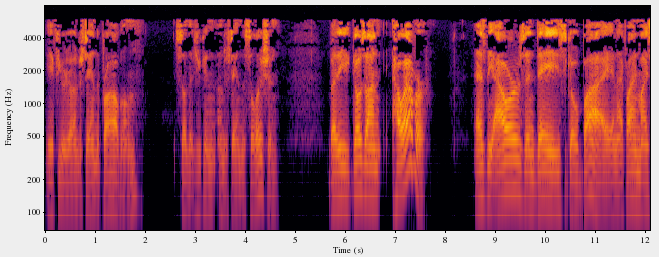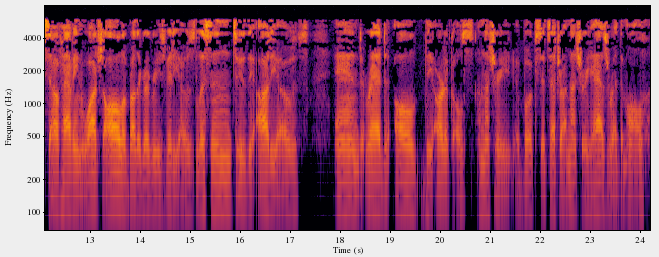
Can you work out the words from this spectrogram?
if you're to understand the problem so that you can understand the solution. But he goes on, however, as the hours and days go by and I find myself having watched all of Brother Gregory's videos, listened to the audios, and read all the articles. I'm not sure he, uh, books, etc. I'm not sure he has read them all.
